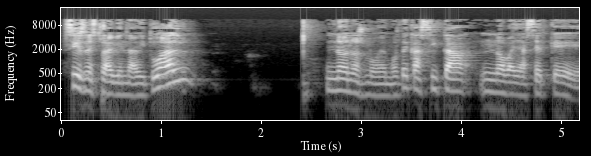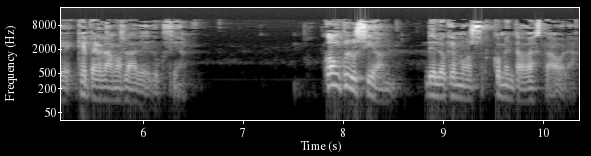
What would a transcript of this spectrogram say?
Si es nuestra vivienda habitual, no nos movemos de casita, no vaya a ser que, perdamos la deducción. Conclusión de lo que hemos comentado hasta ahora.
